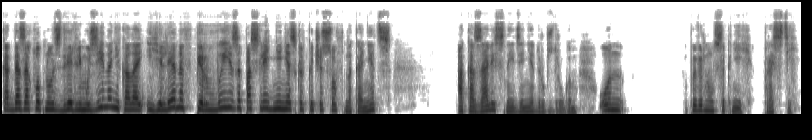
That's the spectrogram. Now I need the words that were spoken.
Когда захлопнулась дверь лимузина, Николай и Елена впервые за последние несколько часов, наконец, оказались наедине друг с другом. Он повернулся к ней. «Прости».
